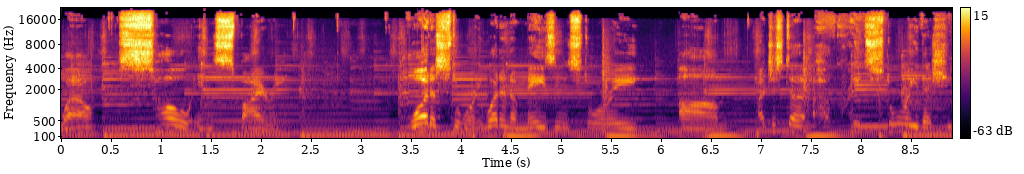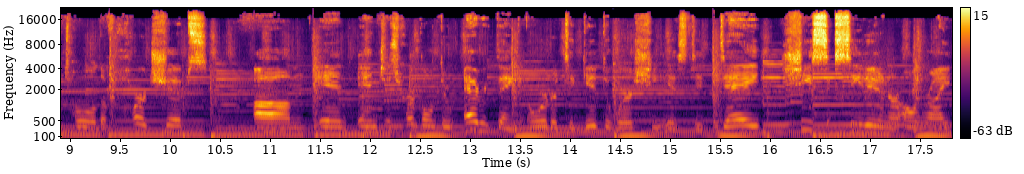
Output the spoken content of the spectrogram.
Wow, so inspiring. what a story! What an amazing story! Um, uh, just a, a, great story that she told of hardships, um, and and just her going through everything in order to get to where she is today. She succeeded in her own right.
